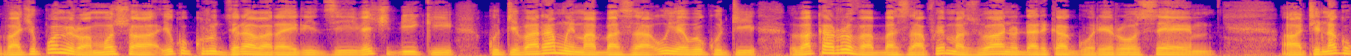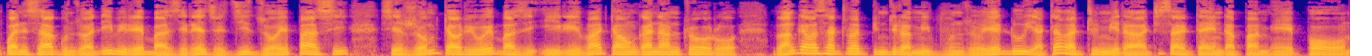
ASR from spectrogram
vachipomerwa mhosva yokukurudzira varayiridzi vechidiki kuti varamwe mabasa uyewo kuti vakarovha basa kwemazuva anodarika gore rose hatina kukwanisa kunzwa divi rebazi rezvedzidzo epasi sezvo mutauriri webazi iri vataungana ntoro vanga vasati vapindura mibvunzo yedu yatavatumira tisati taenda pamhepo.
